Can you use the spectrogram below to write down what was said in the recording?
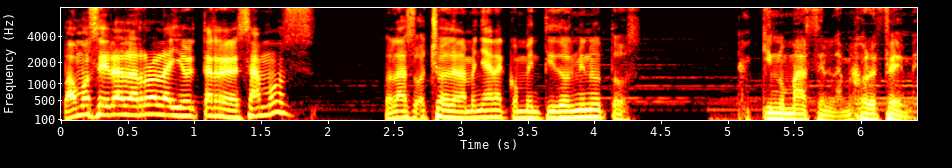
vamos a ir a la rola y ahorita regresamos. Son las 8 de la mañana con 22 minutos. Aquí nomás en la mejor FM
